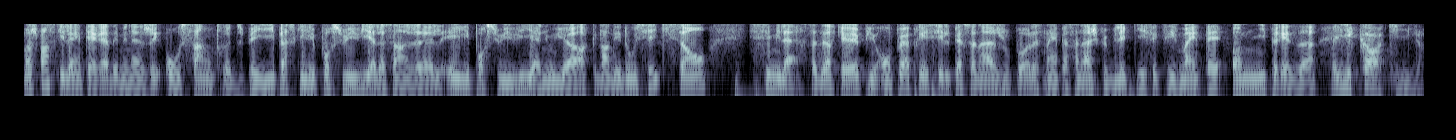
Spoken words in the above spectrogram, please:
Moi, je pense qu'il a intérêt à déménager au centre du pays parce qu'il est poursuivi à Los Angeles et il est poursuivi à New York dans des dossiers qui sont similaires. C'est-à-dire que, puis on peut apprécier le personnage ou pas. C'est un personnage public qui effectivement était omniprésent. Mais il est coquille, là.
